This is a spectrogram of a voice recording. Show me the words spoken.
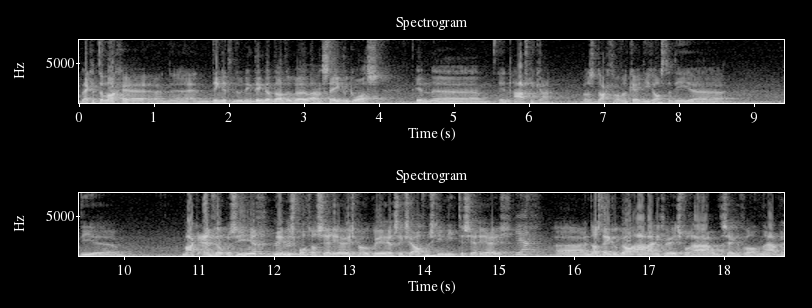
lekker te lachen en, eh, en dingen te doen. Ik denk dat dat ook wel heel aanstekelijk was in, eh, in Afrika. Dat ze dachten van oké, die gasten die, eh, die maken en veel plezier, nemen Mhm. de sport wel serieus, maar ook weer zichzelf misschien niet te serieus. Ja. En dat is denk ik ook wel een aanleiding geweest voor haar om te zeggen van, nou, we,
